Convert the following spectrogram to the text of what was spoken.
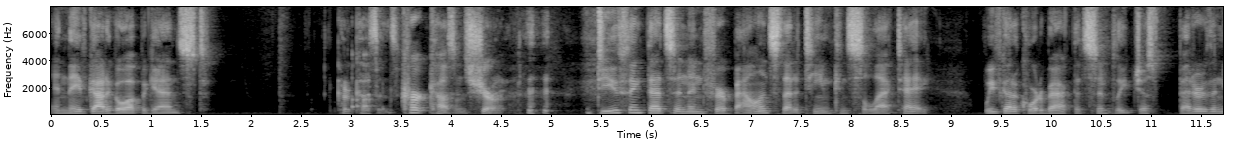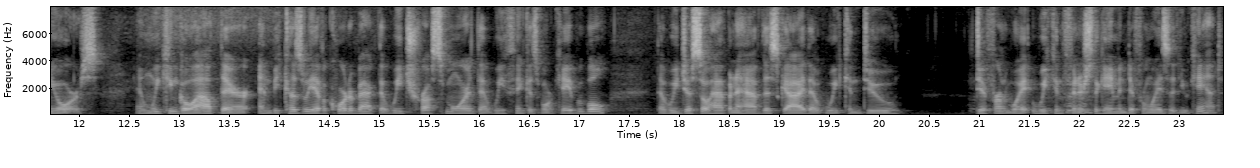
and they've got to go up against Kirk Cousins. Kirk Cousins. Sure. Do you think that's an unfair balance that a team can select? Hey, we've got a quarterback that's simply just better than yours, and we can go out there and because we have a quarterback that we trust more, that we think is more capable, that we just so happen to have this guy that we can do different way we can finish mm. the game in different ways that you can't.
